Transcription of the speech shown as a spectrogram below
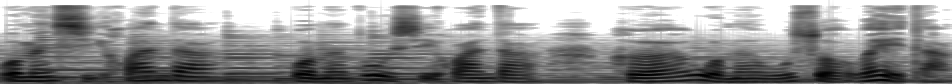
我们喜欢的、我们不喜欢的和我们无所谓的。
